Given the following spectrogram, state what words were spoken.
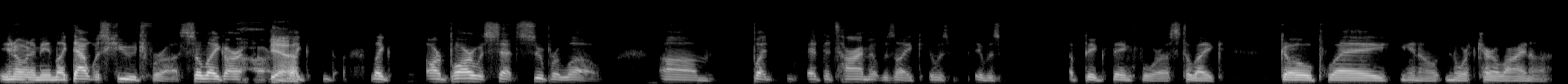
you know what i mean like that was huge for us so like our Uh-huh. Yeah. like like our bar was set super low um but at the time it was like it was it was a big thing for us to like go play you know north carolina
